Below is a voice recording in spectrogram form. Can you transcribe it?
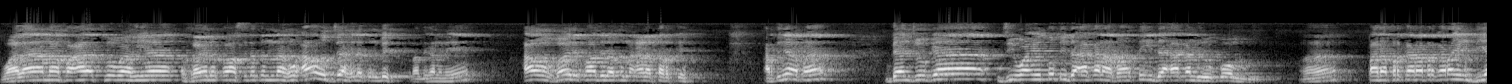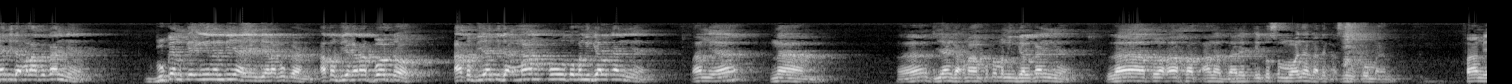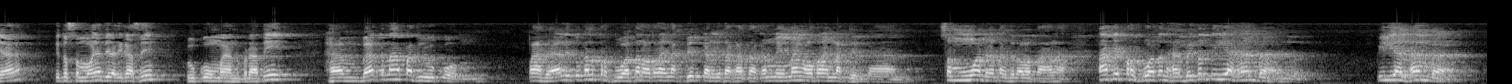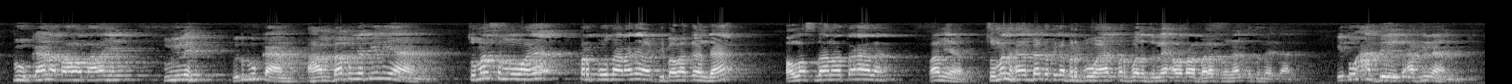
Wala ma fa'alathu wa hiya ghairu qasidatin lahu aw jahilatin bih. Perhatikan ini. Aw ghairu qadidatin ala tarkih. Artinya apa? Dan juga jiwa itu tidak akan apa? Tidak akan dihukum. pada perkara-perkara yang dia tidak melakukannya. Bukan keinginan dia yang dia lakukan atau dia karena bodoh atau dia tidak mampu untuk meninggalkannya. Paham ya? Nah, eh, dia nggak mampu untuk meninggalkannya. La tu'akhad ala dzalik. Itu semuanya enggak dikasih hukuman. Paham ya? Itu semuanya tidak dikasih hukuman. Berarti hamba kenapa dihukum? Padahal itu kan perbuatan Allah yang nakdirkan kita katakan memang Allah yang nakdirkan. Semua dengan takdir Allah Taala. Tapi perbuatan hamba itu pilihan hamba. Gitu. Pilihan hamba. Bukan apa Allah Taala yang memilih. Itu bukan. Hamba punya pilihan. Cuma semuanya perputarannya di bawah kehendak Allah Subhanahu wa taala. Paham ya? Cuman hamba ketika berbuat perbuatan jelek Allah Taala balas dengan kejelekan. Itu adil, keadilan.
